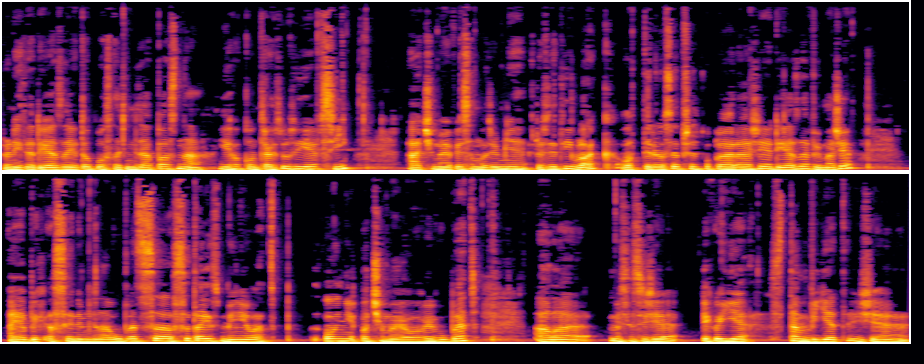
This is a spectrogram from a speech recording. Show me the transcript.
Pro Nita Diaze je to poslední zápas na jeho kontraktu z UFC a Čimajev je samozřejmě rozjetý vlak, od kterého se předpokládá, že Diaza vymaže a já bych asi neměla vůbec se tady zmiňovat o, o Čimajevovi vůbec, ale myslím si, že jako je tam vidět, že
